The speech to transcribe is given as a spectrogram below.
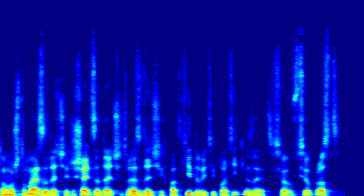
Потому что моя задача решать задачи, твоя задача их подкидывать и платить мне за это. Все, все просто.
